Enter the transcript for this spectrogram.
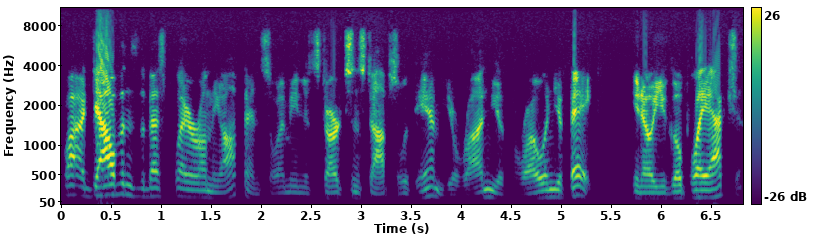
Well, Dalvin's the best player on the offense. So, I mean, it starts and stops with him. You run, you throw, and you fake. You know, you go play action.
